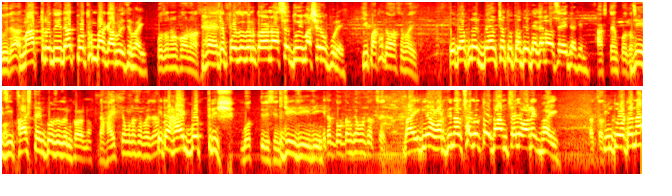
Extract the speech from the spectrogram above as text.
দুই দাঁত? মাত্র দুই দাঁত প্রথমবার গাব হয়েছে ভাই। প্রজনন করানো আছে। হ্যাঁ এটা প্রজনন করানো আছে দুই মাসের উপরে। কি পাঠা দেওয়া আছে ভাই? এটা আপনার বেলচা তো তাদের দেখানো আছে এই দেখেন। ফার্স্ট টাইম প্রজনন জি জি ফার্স্ট টাইম প্রযোজন করানো। হাইট কেমন আছে ভাইজান? এটা হাইট বত্রিশ। বত্রিশ ইঞ্চি। জি জি জি। এটার দরদাম কেমন যাচ্ছে? ভাই এগুলা অরিজিনাল ছাগল তো দাম চাইলে অনেক ভাই। কিন্তু ওটা না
